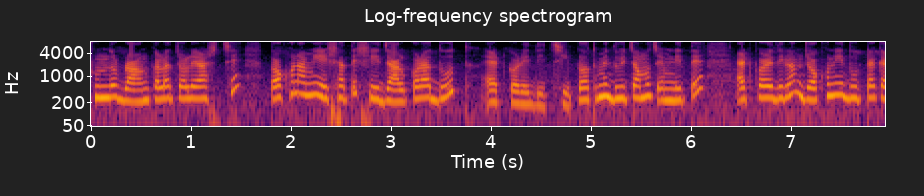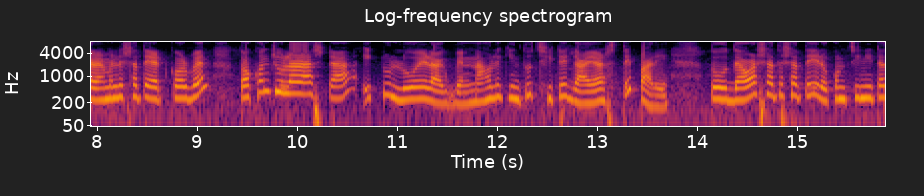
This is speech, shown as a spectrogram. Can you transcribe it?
সুন্দর ব্রাউন কালার চলে আসছে, তখন আমি এর সাথে সেই জাল করা দুধ অ্যাড করে দিচ্ছি। প্রথমে দুই চামচ এমনিতে অ্যাড করে দিলাম। যখনই দুধটা ক্যারামেলের সাথে অ্যাড করবেন, তখন চুলার আঁচটা একটু লোয়ে রাখবেন, না হলে কিন্তু ছিটে গায়ে আসতে পারে। তো দেওয়ার সাথে সাথে এরকম চিনিটা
